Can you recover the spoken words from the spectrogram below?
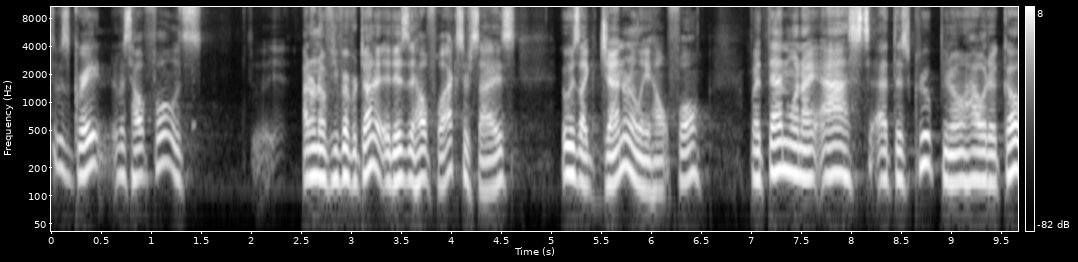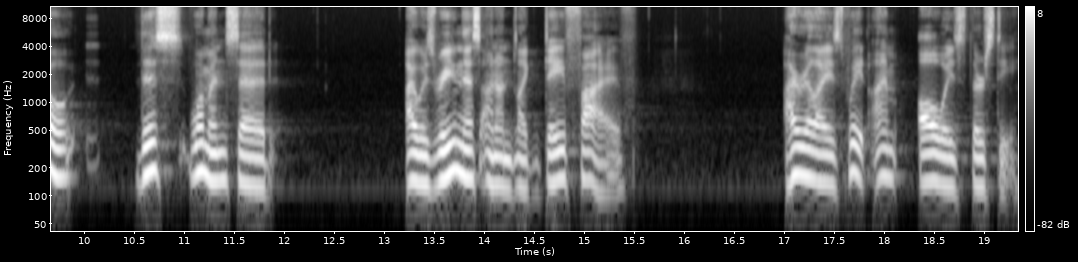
it was great. It was helpful. It's I don't know if you've ever done it. It is a helpful exercise. It was like generally helpful. But then when I asked at this group, you know, how would it go? This woman said, I was reading this on, on like day five. I realized, wait, I'm always thirsty.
